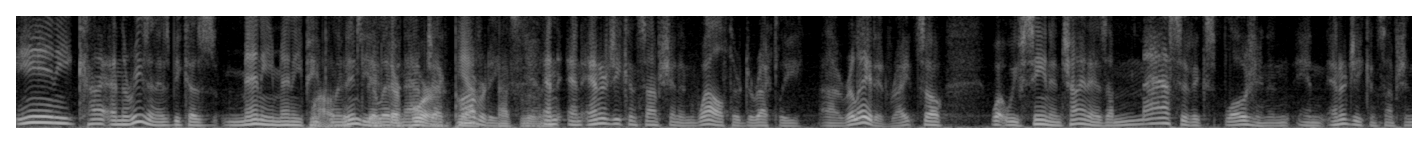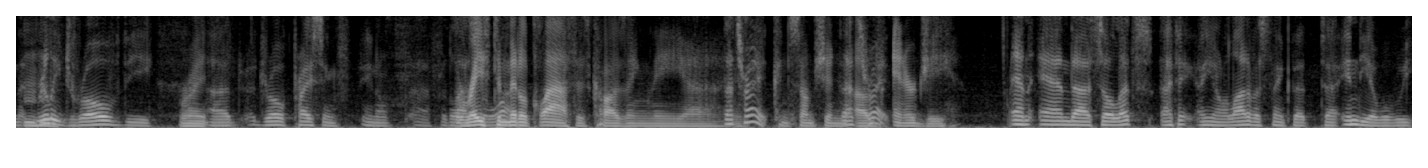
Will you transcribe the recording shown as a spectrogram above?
any kind, and the reason is because many, many people Well, in India live in they're poor. abject Yeah, poverty, absolutely. and and energy consumption and wealth are directly uh, related, right? So, what we've seen in China is a massive explosion in, in energy consumption that Mhm. really drove the right. uh, drove pricing, you know, uh, for the, the last race to while. middle class is causing the uh, That's right. consumption That's of right. energy. and and uh, so let's I think uh, you know a lot of us think that uh, India will be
